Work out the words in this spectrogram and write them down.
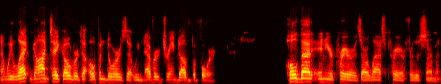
and we let God take over to open doors that we never dreamed of before. Hold that in your prayer as our last prayer for this sermon.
